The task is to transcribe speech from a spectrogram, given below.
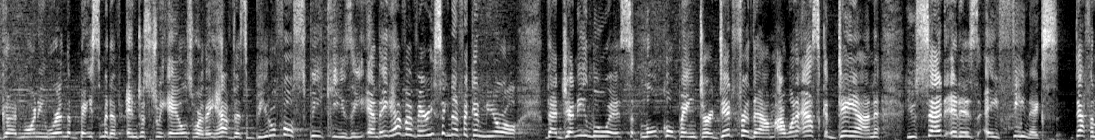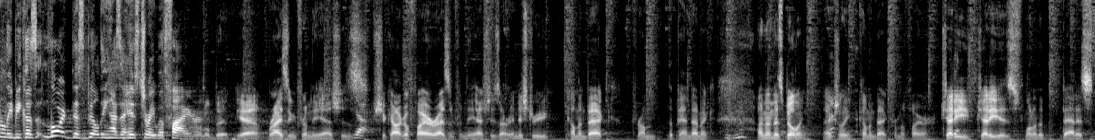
Good morning. We're in the basement of Industry Ales where they have this beautiful speakeasy and they have a very significant mural that Jenny Lewis, local painter, did for them. I want to ask Dan, you said it is a phoenix. Definitely because, Lord, this building has a history with fire. A little bit, yeah. Rising from the ashes. Yeah. Chicago fire rising from the ashes. Our industry coming back from the pandemic, mm-hmm. and then this building actually coming back from a fire. Chetty, Chetty is one of the baddest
